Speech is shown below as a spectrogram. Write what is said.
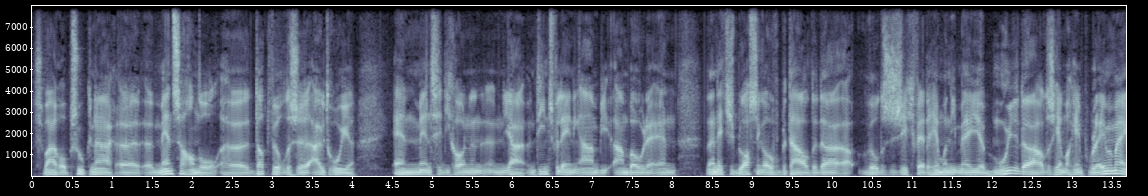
Ze waren op zoek naar uh, mensenhandel. dat wilden ze uitroeien. En mensen die gewoon een, een, ja, een dienstverlening aanboden en daar netjes belasting over betaalden, daar wilden ze zich verder helemaal niet mee bemoeien. Daar hadden ze helemaal geen problemen mee.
